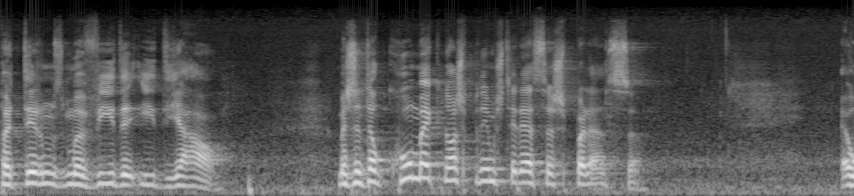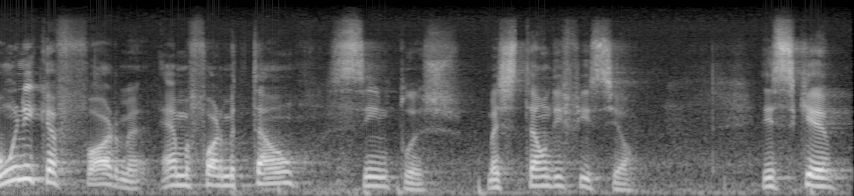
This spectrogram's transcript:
para termos uma vida ideal. Mas então, como é que nós podemos ter essa esperança? A única forma é uma forma tão simples, mas tão difícil. Diz que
